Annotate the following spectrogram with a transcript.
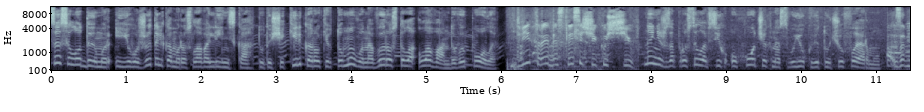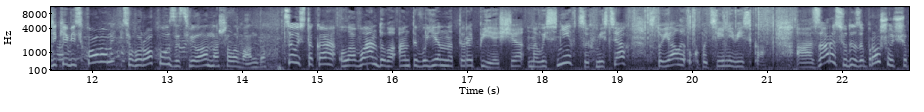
Це село Димир і його жителька Мирослава Лінська. Тут іще кілька років тому вона виростила лавандове поле. Дві-три десь тисячі кущів. Нині ж запросила всіх охочих на свою квітучу ферму. Завдяки військовим цього року зацвіла наша лаванда. Це ось така лавандова антивоєнна терапія. Ще навесні в цих місцях стояли окупаційні війська. А зараз сюди запрошують, щоб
